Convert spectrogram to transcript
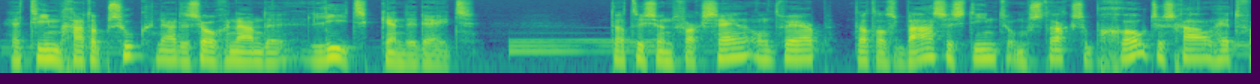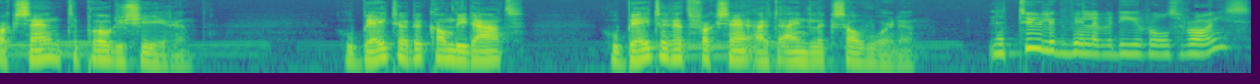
Het team gaat op zoek naar de zogenaamde lead candidate. Dat is een vaccinontwerp dat als basis dient om straks op grote schaal het vaccin te produceren. Hoe beter de kandidaat, hoe beter het vaccin uiteindelijk zal worden. Natuurlijk willen we die Rolls-Royce,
